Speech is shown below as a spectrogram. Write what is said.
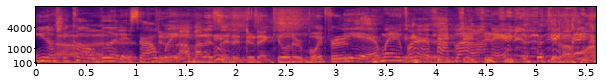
you know she cold blooded, so I'm dude, waiting. I'm about to say the dude that killed her boyfriend. yeah, I'm waiting for her to pop out on there. Get off my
